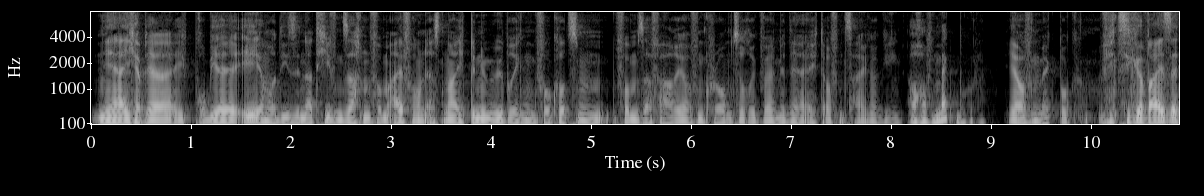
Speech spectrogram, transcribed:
Ja, ich habe ja, ich probiere eh immer diese nativen Sachen vom iPhone erstmal. Ich bin im Übrigen vor kurzem vom Safari auf den Chrome zurück, weil mir der echt auf den Zeiger ging. Auch auf dem MacBook, oder? Ja, auf dem MacBook. Witzigerweise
